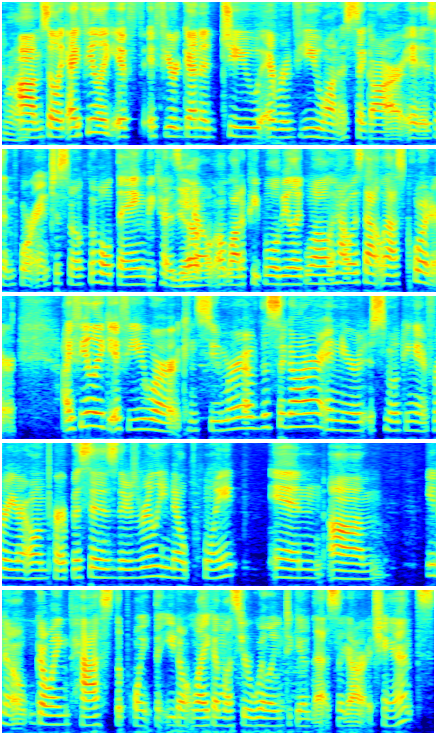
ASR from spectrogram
Right. Um, so like I feel like if if you're gonna do a review on a cigar, it is important to smoke the whole thing because Yep. you know a lot of people will be like, well, how was that last quarter? I feel like if you are a consumer of the cigar and you're smoking it for your own purposes, there's really no point in um, you know, going past the point that you don't like unless you're willing to give that cigar a chance.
